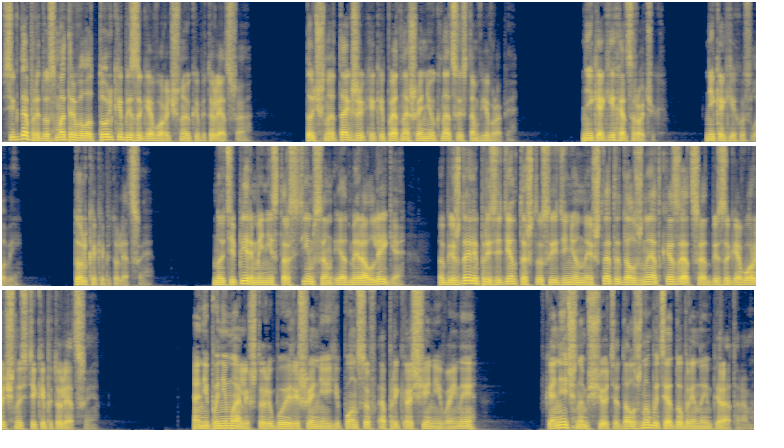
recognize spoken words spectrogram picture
всегда предусматривала только безоговорочную капитуляцию. Точно так же, как и по отношению к нацистам в Европе. Никаких отсрочек, никаких условий только капитуляция. Но теперь министр Стимсон и адмирал Леги убеждали президента, что Соединенные Штаты должны отказаться от безоговорочности капитуляции. Они понимали, что любое решение японцев о прекращении войны в конечном счете должно быть одобрено императором.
